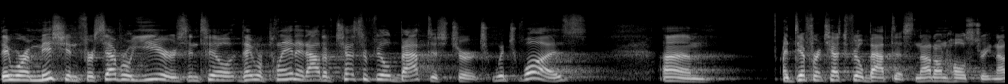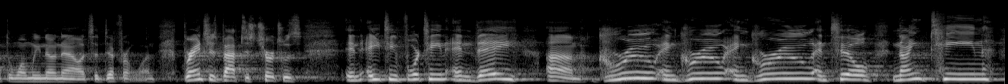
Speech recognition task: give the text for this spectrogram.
They were a mission for several years until they were planted out of Chesterfield Baptist Church, which was um, a different Chesterfield Baptist, not on Hull Street, not the one we know now. It's a different one. Branch's Baptist Church was in 1814, and they um, grew and grew and grew until 1912.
